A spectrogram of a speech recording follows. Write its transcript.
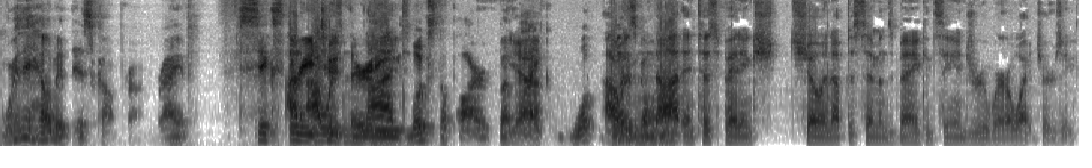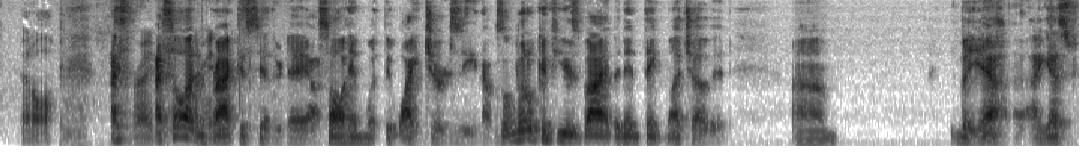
where the hell did this come from, right? Six three two thirty looks the part, but yeah, like what, what I was going not on? anticipating sh- showing up to Simmons Bank and seeing Drew wear a white jersey at all. I, right? I saw it in mean, practice the other day. I saw him with the white jersey, and I was a little confused by it, but didn't think much of it. Um, but yeah, I guess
